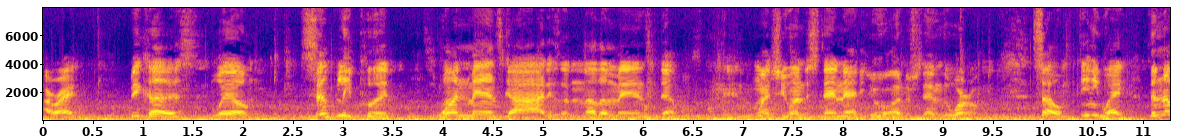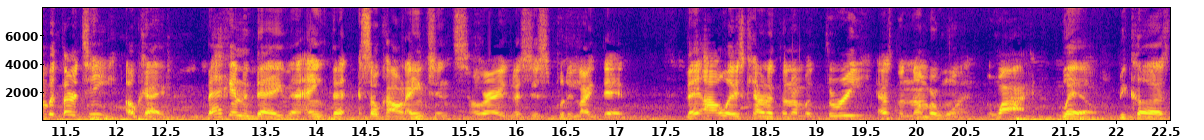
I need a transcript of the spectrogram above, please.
All right. Because, well, simply put, one man's God is another man's devil. And once you understand that, you'll understand the world. So, anyway, the number 13. Okay. Back in the day, the, an- the so-called ancients, all right, let's just put it like that. They always counted the number three as the number one. Why? Well, because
